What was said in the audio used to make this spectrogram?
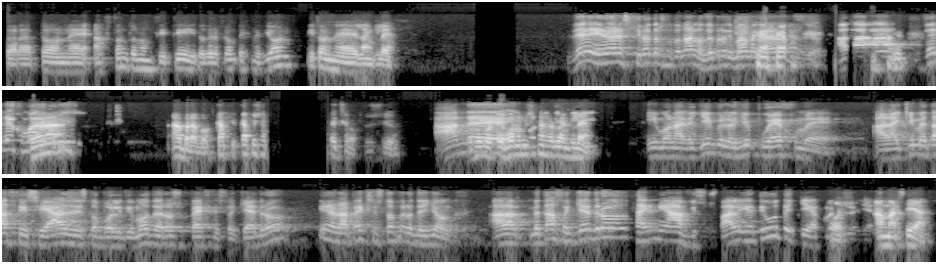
τώρα, τον, ε, αυτόν τον ομφητή των τελευταίων παιχνιδιών ή τον ε, Λαγκλέ; Δεν είναι ο ένας χειρότερος από τον άλλον. Δεν προτιμάμε κανέναν από τους δύο. Αλλά δεν έχουμε άλλη επιλογή. Α, μπράβο. Κάποιο, κάποιος παίξει από αυτούς τους δύο. Αν, εγώ, εγώ νομίζω ότι ήταν ο Λαγκλέ η μοναδική επιλογή που έχουμε, αλλά εκεί μετά θυσιάζει τον πολυτιμότερο σου παίχτη στο κέντρο, είναι να παίξεις στο Ντε Γιόγκ. Αλλά μετά στο κέντρο θα είναι η άβυσος πάλι, γιατί ούτε εκεί έχουμε Όχι. επιλογή. Αμαρτία.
